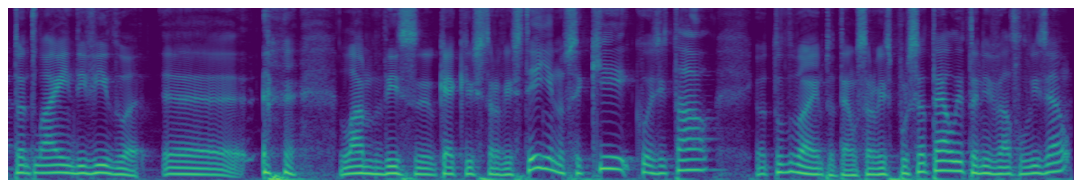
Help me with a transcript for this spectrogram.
portanto, lá a indivídua uh, lá me disse o que é que este serviço tinha, não sei o quê, coisa e tal. Eu, tudo bem, portanto, é um serviço por satélite a nível de televisão.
